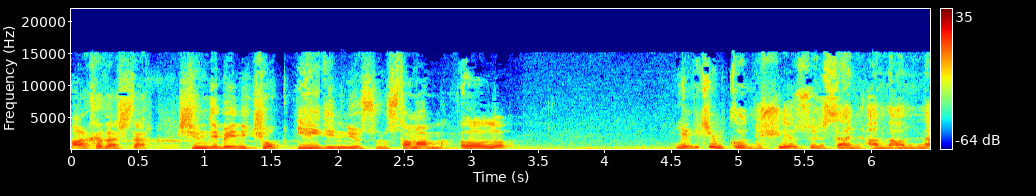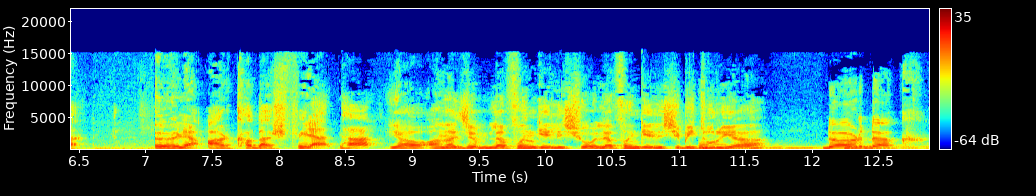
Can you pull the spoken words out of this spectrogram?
arkadaşlar şimdi beni çok iyi dinliyorsunuz tamam mı? Oğlum. Ne biçim konuşuyorsun sen ananla? Öyle arkadaş filan ha? Ya anacığım lafın gelişi o lafın gelişi bir dur ya. Dördük.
